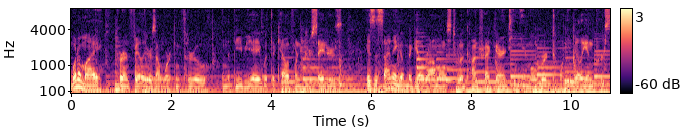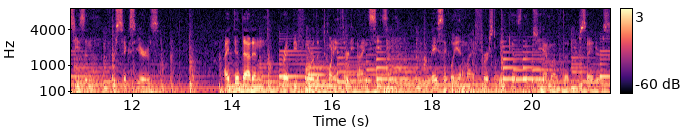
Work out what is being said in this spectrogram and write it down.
One of my current failures I'm working through in the BBA with the California Crusaders is the signing of Miguel Ramos to a contract guaranteeing him over 20 million per season for 6 years. I did that in right before the 2039 season, basically in my first week as the GM of the Crusaders.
